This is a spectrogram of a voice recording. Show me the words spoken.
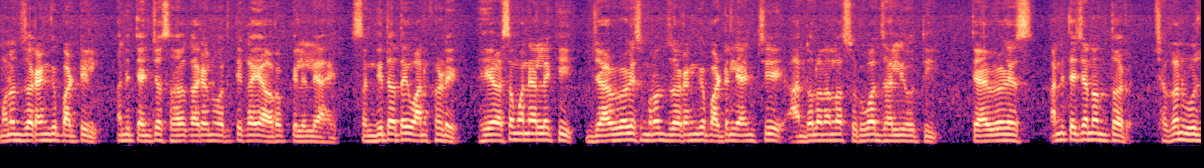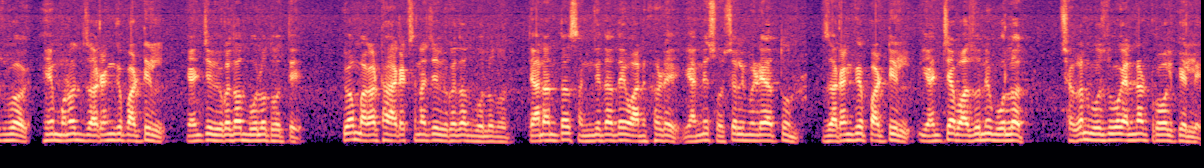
मनोज जरांगे पाटील आणि त्यांच्या सहकाऱ्यांवरती काही आरोप केलेले आहेत. संगीताताई वानखडे हे असं म्हणाले की ज्यावेळेस मनोज जरांगे पाटील यांची आंदोलनाला सुरुवात झाली होती त्यावेळेस आणि त्याच्यानंतर छगन भुजबळ हे मनोज जरांगे पाटील यांच्या विरोधात बोलत होते. किंवा मराठा आरक्षणाच्या विरोधात बोलत होते. त्यानंतर संगीताताई वानखडे यांनी सोशल मीडियातून जरांगे पाटील यांच्या बाजूने बोलत छगन भुजबळ यांना ट्रोल केले.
